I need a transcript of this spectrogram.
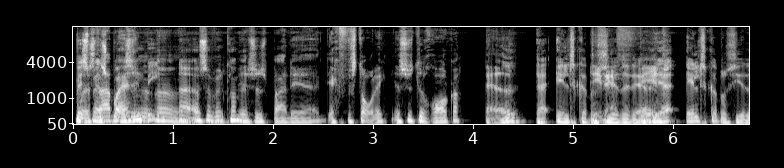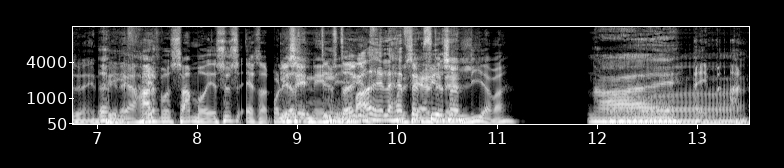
Hvis man skulle have med bil. Nej, og så velkommen. Jeg synes bare, det er... Jeg forstår det ikke. Jeg synes, det rocker. Hvad? Jeg elsker, du Det er siger det der. fedt. Jeg elsker, du siger det der. Ja, det Jeg har det på samme måde. Jeg synes, altså... Prøv lige at se den det er stadig... Meget hellere have Prøv lige at se alt det 85'eren. der lier, hva'? Nej. Nej, men An-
